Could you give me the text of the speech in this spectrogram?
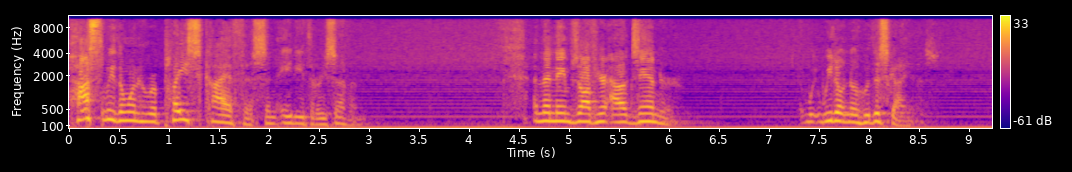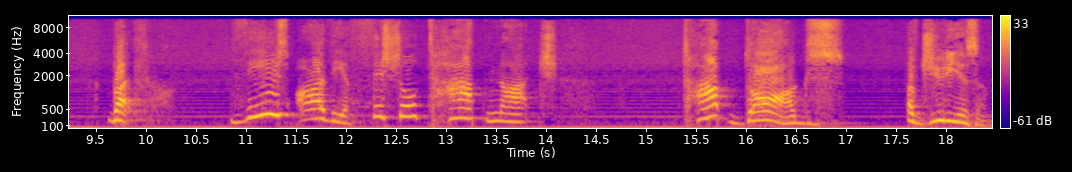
Possibly the one who replaced Caiaphas in AD 37. And then names off here Alexander. We, we don't know who this guy is. But these are the official top notch, top dogs of Judaism.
